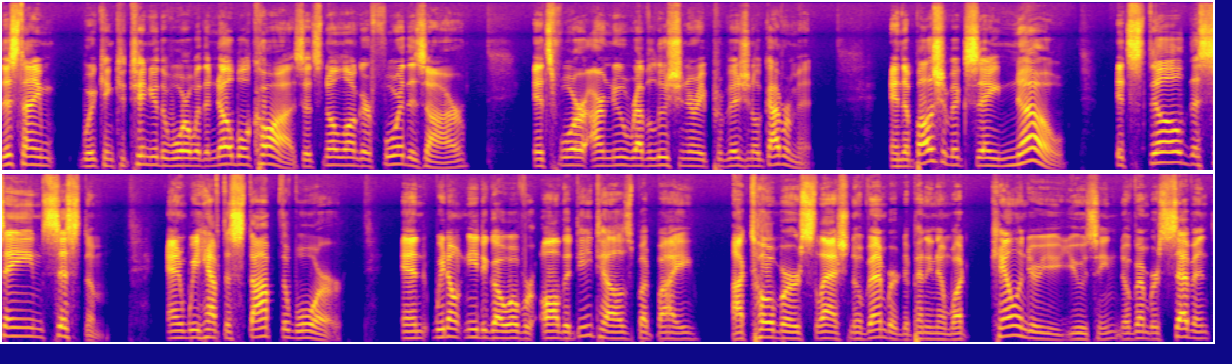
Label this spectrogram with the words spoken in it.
this time, we can continue the war with a noble cause. It's no longer for the czar, it's for our new revolutionary provisional government. And the Bolsheviks say, no, it's still the same system, and we have to stop the war. And we don't need to go over all the details, but by October slash November, depending on what calendar you're using, November 7th,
